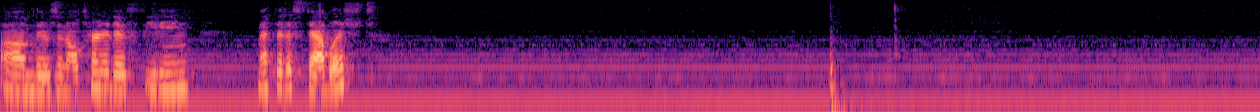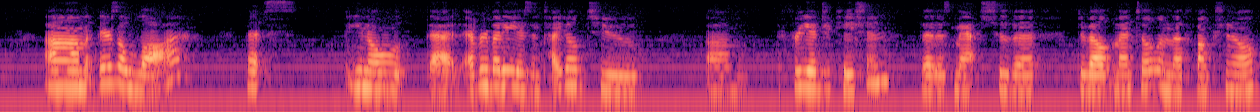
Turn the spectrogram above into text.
um, there's an alternative feeding method established. Um, there's a law that's, you know, that everybody is entitled to um, free education that is matched to the developmental and the functional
